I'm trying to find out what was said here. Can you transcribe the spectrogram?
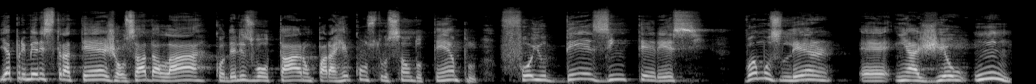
E a primeira estratégia usada lá, quando eles voltaram para a reconstrução do templo, foi o desinteresse. Vamos ler é, em Ageu 1,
